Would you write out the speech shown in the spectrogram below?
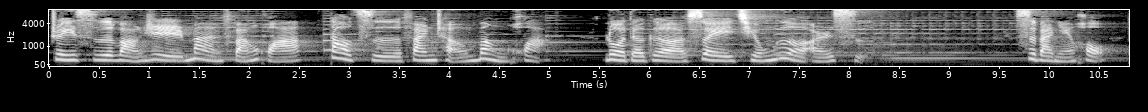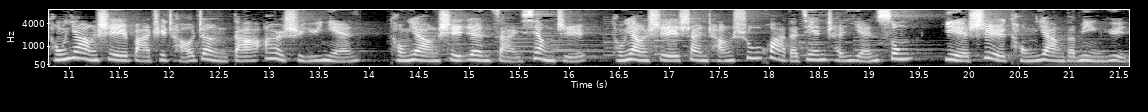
追思往日漫繁华，到此翻成梦话，落得个遂穷厄而死。四百年后，同样是把持朝政达二十余年，同样是任宰相职，同样是擅长书画的奸臣严嵩，也是同样的命运。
